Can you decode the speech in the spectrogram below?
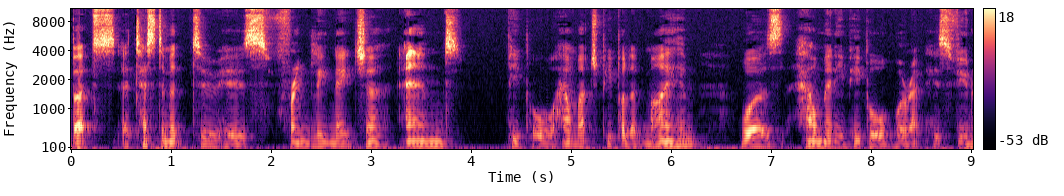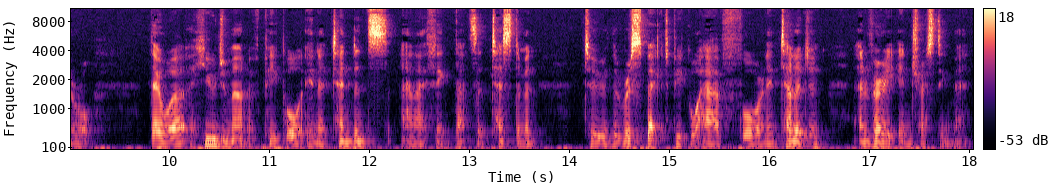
but a testament to his friendly nature and people, how much people admire him, was how many people were at his funeral. There were a huge amount of people in attendance, and I think that's a testament to the respect people have for an intelligent and very interesting man.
